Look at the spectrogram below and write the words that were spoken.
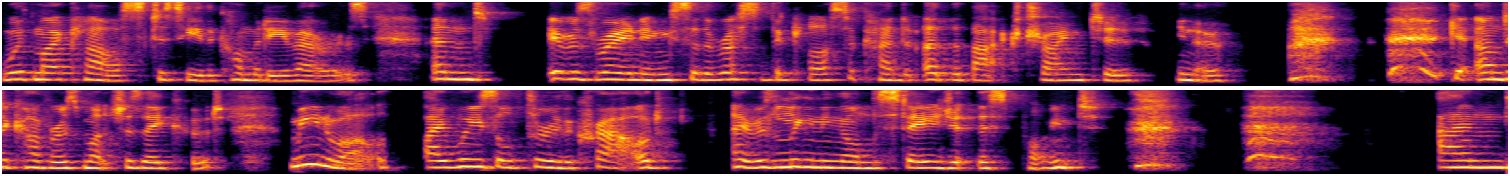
with my class to see the Comedy of Errors, and it was raining, so the rest of the class are kind of at the back trying to, you know. get undercover as much as they could. Meanwhile, I weaseled through the crowd. I was leaning on the stage at this point. and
